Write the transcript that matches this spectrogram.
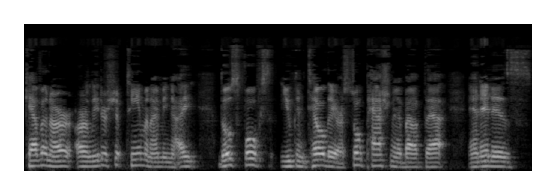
Kevin, our, our leadership team. And I mean, I, those folks, you can tell they are so passionate about that. And it is,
